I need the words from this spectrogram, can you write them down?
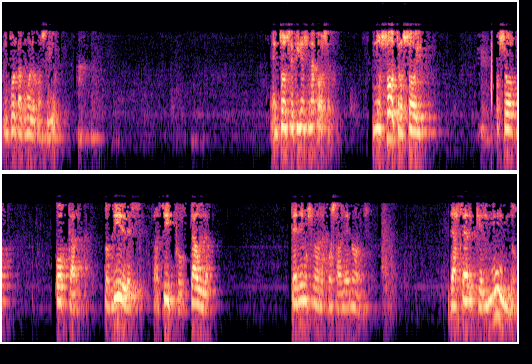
No importa cómo lo consiguió. Entonces, fíjense una cosa. Nosotros hoy, o yo, Oscar, los líderes, Francisco, Claudia, tenemos una responsabilidad enorme de hacer que el mundo,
